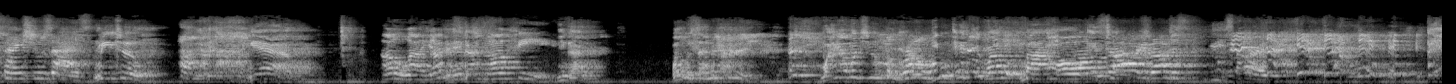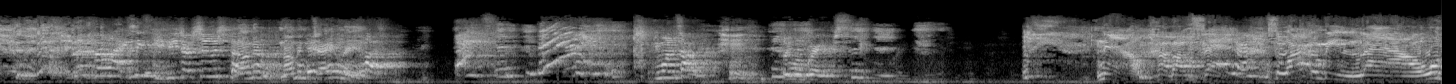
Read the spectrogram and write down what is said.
same shoe size. Me too. Oh yeah, Oh, wow. Y'all You got- small feet. you got. What was that? Why would you? grown. You interrupt my whole I'm sorry, but I'm just sorry. Somebody see me. These your shoes. No, no, no, no, Jalen. You want to talk? Or you want grapes? Now, how about that? So I can be loud,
